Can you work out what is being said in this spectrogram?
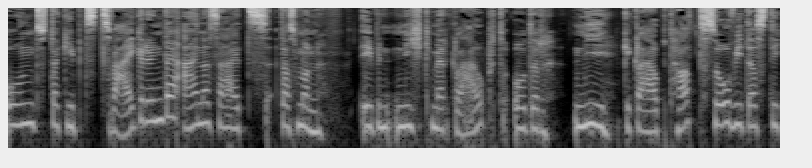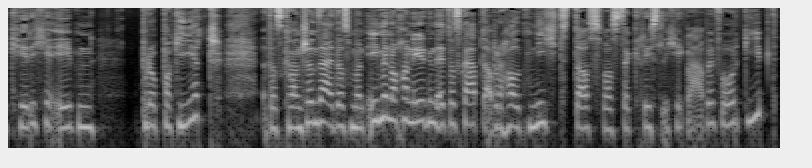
Und da gibt's zwei Gründe. Einerseits, dass man eben nicht mehr glaubt oder nie geglaubt hat, so wie das die Kirche eben propagiert. Das kann schon sein, dass man immer noch an irgendetwas glaubt, aber halt nicht das, was der christliche Glaube vorgibt.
